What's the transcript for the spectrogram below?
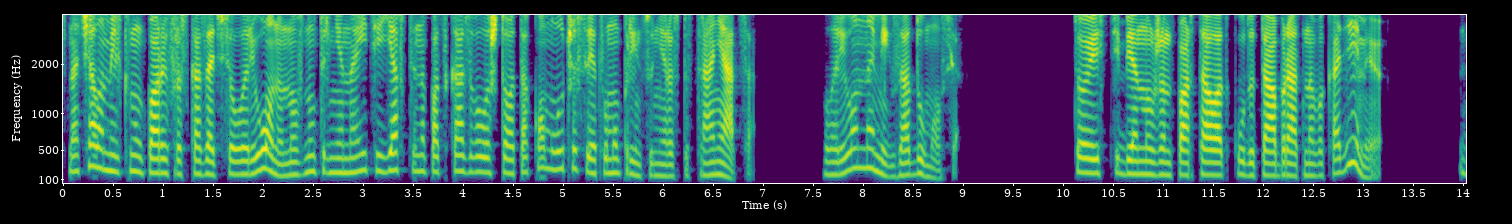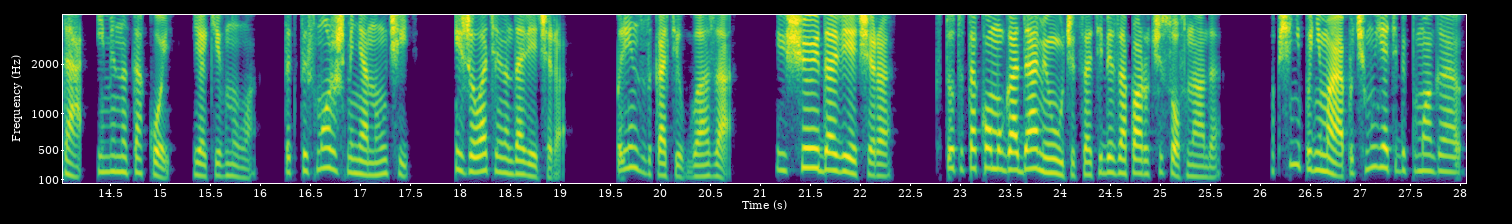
Сначала мелькнул порыв рассказать все Лариону, но внутреннее наитие явственно подсказывало, что о таком лучше светлому принцу не распространяться. Ларион на миг задумался. «То есть тебе нужен портал откуда-то обратно в Академию?» «Да, именно такой», — я кивнула. «Так ты сможешь меня научить? И желательно до вечера. Принц закатил глаза. Еще и до вечера. Кто-то такому годами учится, а тебе за пару часов надо. Вообще не понимаю, почему я тебе помогаю?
